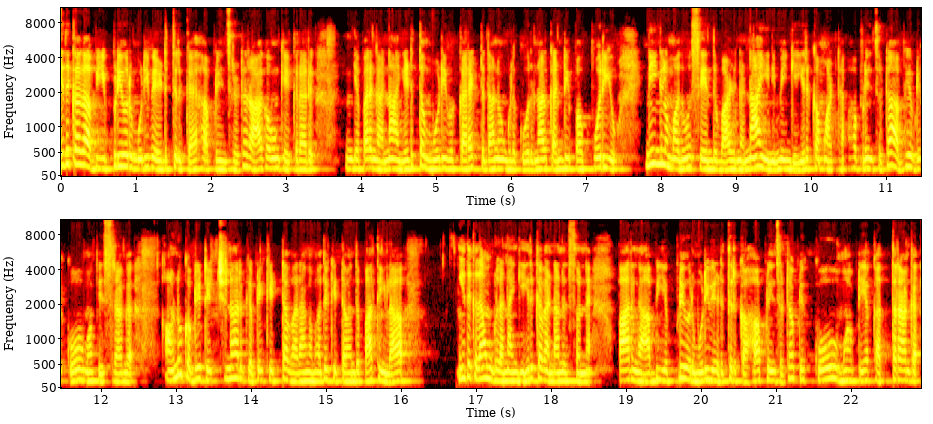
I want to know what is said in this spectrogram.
எதுக்காக அபி இப்படி ஒரு முடிவை எடுத்திருக்க? அப்படின்னு சொல்லிட்டு ராகவும் கேட்குறாரு இங்கே பாருங்க நான் எடுத்த முடிவு கரெக்டு தானே உங்களுக்கு ஒரு நாள் கண்டிப்பாக புரியும். நீங்களும் அதுவும் சேர்ந்து வாழுங்க. நான் இனிமேல் இங்கே இருக்க மாட்டேன் அப்படின்னு சொல்லிட்டு அபி அப்படியே கோவமாக பேசுகிறாங்க அணுக்கு அப்படியே டென்ஷனாக இருக்குது அப்படியே கிட்ட வராங்க. மது கிட்ட வந்து பார்த்தீங்களா இதுக்கு தான் உங்களை நான் இங்கே இருக்க வேண்டாம்னு சொன்னேன். பாருங்கள் அபி எப்படி ஒரு முடிவு எடுத்திருக்கா அப்படின்னு சொல்லிட்டு அப்படியே கோவமாக அப்படியே கத்துறாங்க.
